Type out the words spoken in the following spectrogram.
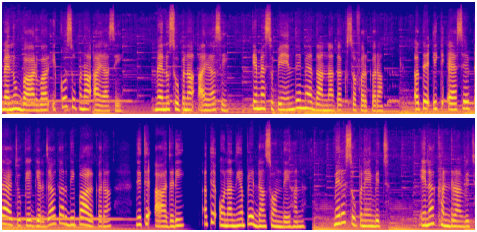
ਮੈਨੂੰ ਬਾਰ-ਬਾਰ ਇੱਕੋ ਸੁਪਨਾ ਆਇਆ ਸੀ। ਮੈਨੂੰ ਸੁਪਨਾ ਆਇਆ ਸੀ ਕਿ ਮੈਂ ਸਪੇਨ ਦੇ ਮੈਦਾਨਾਂ ਤੱਕ ਸਫ਼ਰ ਕਰਾਂ ਅਤੇ ਇੱਕ ਐਸੇ ਢਹਿ ਚੁੱਕੇ ਗਿਰਜਾਘਰ ਦੀ ਭਾਲ ਕਰਾਂ ਜਿੱਥੇ ਆਜੜੀ ਅਤੇ ਉਹਨਾਂ ਦੀਆਂ ਭੇਡਾਂ ਸੌਂਦੇ ਹਨ। ਮੇਰੇ ਸੁਪਨੇ ਵਿੱਚ, ਇਹਨਾਂ ਖੰਡਰਾਂ ਵਿੱਚ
